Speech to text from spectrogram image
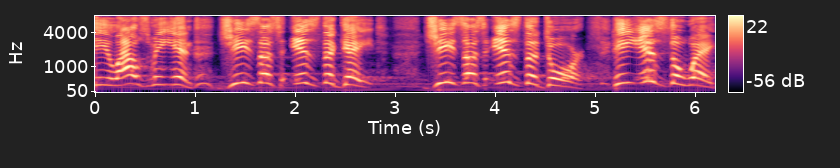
he allows me in. Jesus is the gate. Jesus is the door. He is the way.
